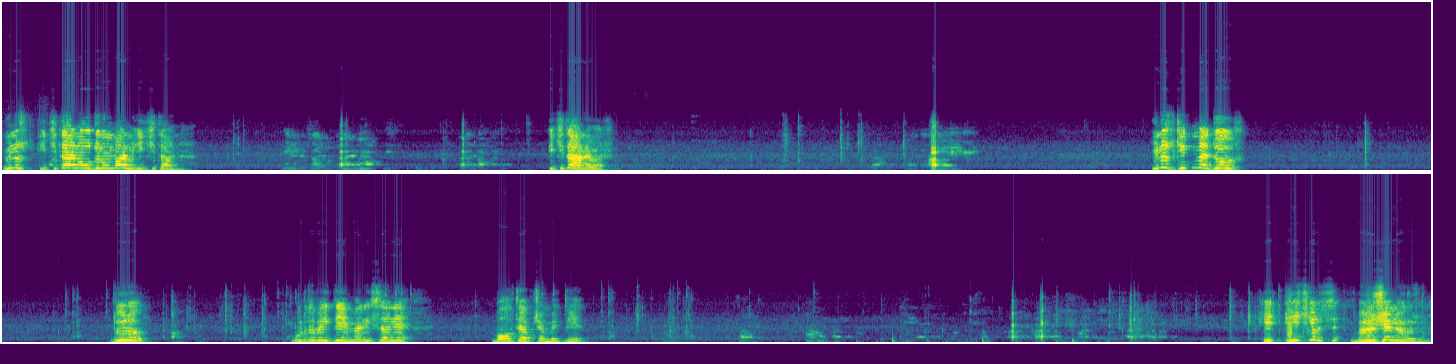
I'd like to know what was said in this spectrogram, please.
Yunus iki tane odunun var mı? İki tane. İki tane var. Yunus gitme dur. Durun. Burada bekleyin. Ben iki tane balta yapacağım. Bekleyin. Hiç, hiç kimse bölüşemiyoruz onu.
